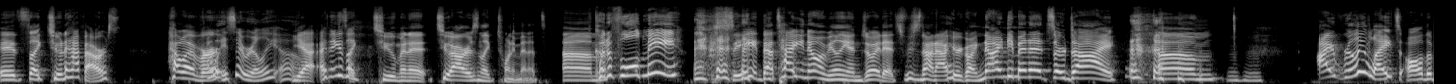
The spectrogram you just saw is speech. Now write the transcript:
It's like two and a half hours. However, Oh, is it really? Oh. yeah, I think it's like two minute, two hours and like twenty minutes. Um, Could have fooled me. see, that's how you know Amelia enjoyed it. She's not out here going ninety minutes or die. Um, Mm-hmm. I really liked all the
